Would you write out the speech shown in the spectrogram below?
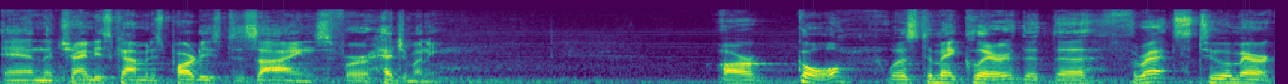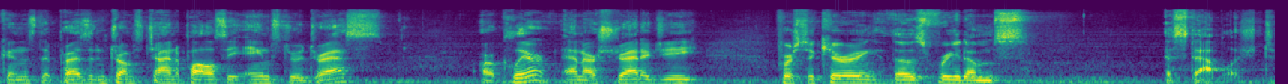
and the Chinese Communist Party's designs for hegemony. Our goal was to make clear that the threats to Americans that President Trump's China policy aims to address are clear and our strategy for securing those freedoms established.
